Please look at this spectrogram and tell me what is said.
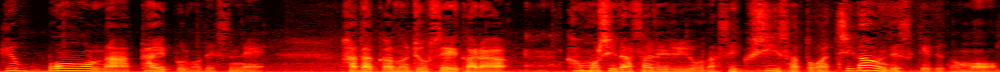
キュボーンなタイプのですね、裸の女性から醸し出されるようなセクシーさとは違うんですけれども、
